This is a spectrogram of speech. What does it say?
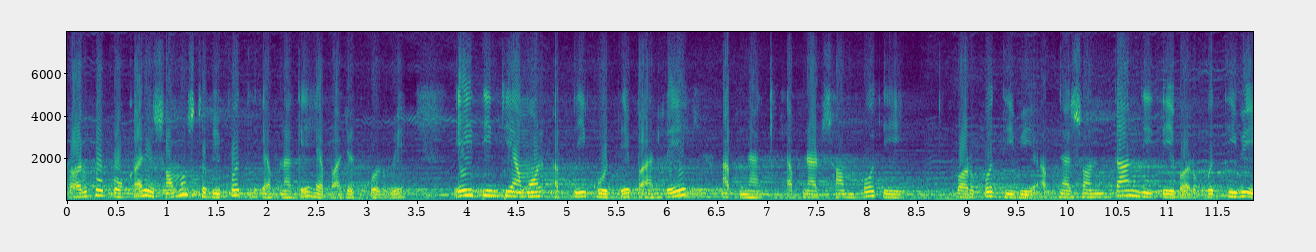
সর্বপ্রকারের সমস্ত বিপদ থেকে আপনাকে হেফাজত করবে। এই তিনটি আমল আপনি করতে পারলে আপনাকে আপনার সম্পদে বরকত দিবে, আপনার সন্তান দিতে বরকত দিবে,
